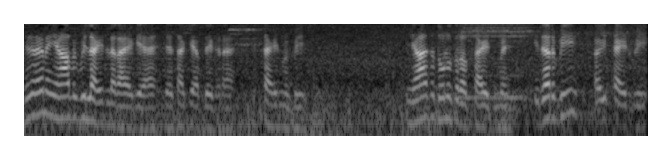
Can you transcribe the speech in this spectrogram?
देख रहे यहाँ पे भी लाइट लगाया गया है, जैसा कि आप देख रहे हैं, इस साइड में भी। यहाँ से दोनों तरफ़ साइड में, इधर भी कई साइड भी।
